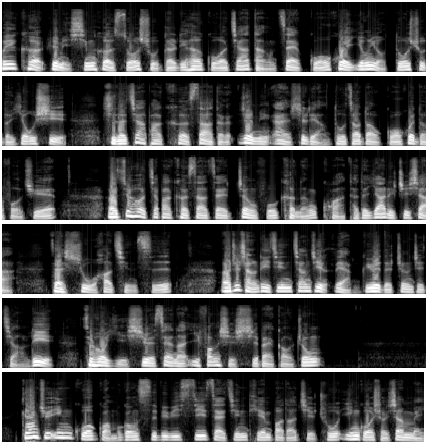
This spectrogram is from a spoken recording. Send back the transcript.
威克瑞米辛赫所属的联合国家党在国会拥有多数的优势，使得加帕克萨的任命案是两度遭到国会的否决。而最后，加帕克萨在政府可能垮台的压力之下，在十五号请辞。而这场历经将近两个月的政治角力，最后以希约塞纳一方是失败告终。根据英国广播公司 BBC 在今天报道指出，英国首相美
